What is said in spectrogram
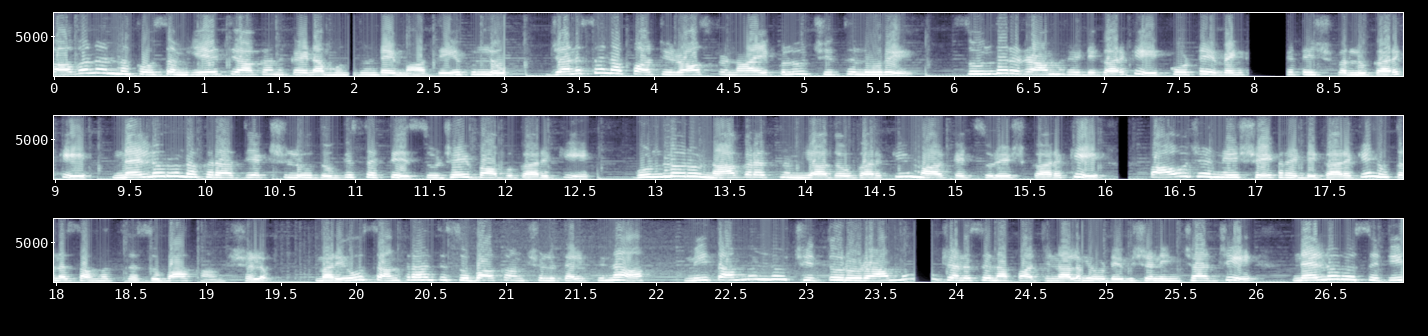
పవన్ అన్న కోసం ఏ త్యాగానికైనా ముందుండే మా దేవుళ్ళు జనసేన పార్టీ రాష్ట్ర నాయకులు చిత్తలూరి. సుందర రామరెడ్డి గారికి కోటే వెంకటేశ్వర్లు గారికి నెల్లూరు నగర అధ్యక్షులు దుగ్గిశక్తి సుజయ్ బాబు గారికి గుండ్లూరు నాగరత్నం యాదవ్ గారికి మార్కెట్ సురేష్ గారికి పావుజన్ని శేఖర్ రెడ్డి గారికి నూతన సంవత్సర శుభాకాంక్షలు. మరియు సంక్రాంతి శుభాకాంక్షలు తెలిపిన మీ తమ్ముళ్ళు చిత్తూరు రాము జనసేన పార్టీ నలభై division in charge Nellore city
